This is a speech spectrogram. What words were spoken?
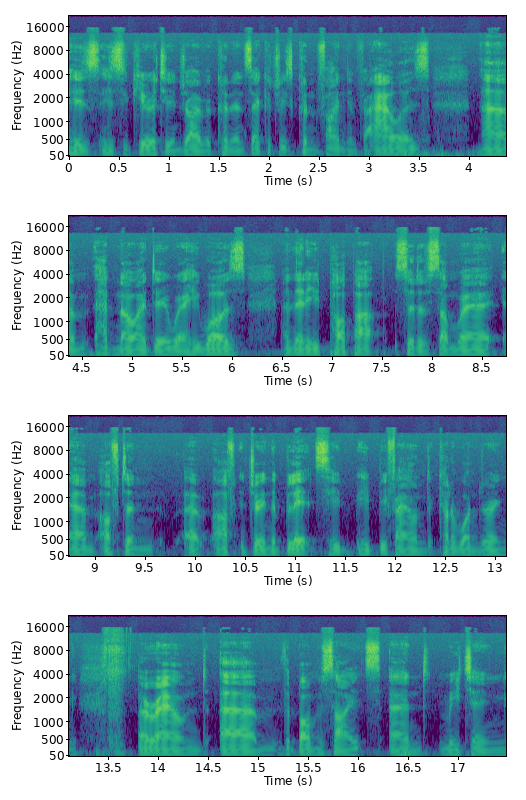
his his security and driver couldn't, and secretaries couldn't find him for hours, um, had no idea where he was, and then he'd pop up sort of somewhere, um, often uh, after during the Blitz, he'd he'd be found kind of wandering around um, the bomb sites and meeting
